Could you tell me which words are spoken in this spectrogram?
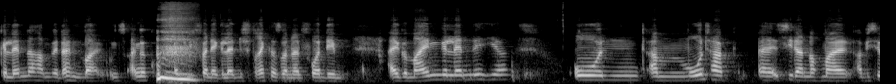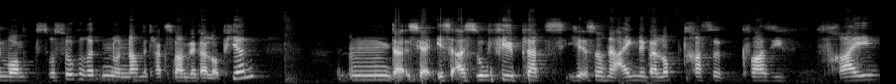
Gelände haben wir dann mal uns angeguckt, also nicht von der Geländestrecke, sondern von dem allgemeinen Gelände hier. Und am Montag äh, ist sie dann nochmal, habe ich sie morgens Dressur geritten und nachmittags waren wir galoppieren. Mm, da ist ja ist also so viel Platz. Hier ist noch eine eigene Galopptrasse quasi frei.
